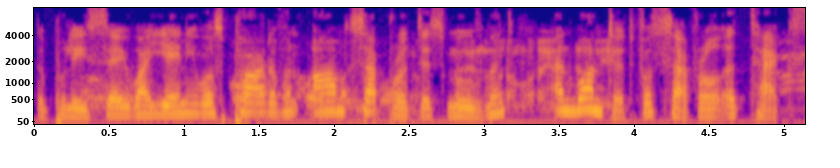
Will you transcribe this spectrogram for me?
The police say Wayeni was part of an armed separatist movement and wanted for several attacks.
